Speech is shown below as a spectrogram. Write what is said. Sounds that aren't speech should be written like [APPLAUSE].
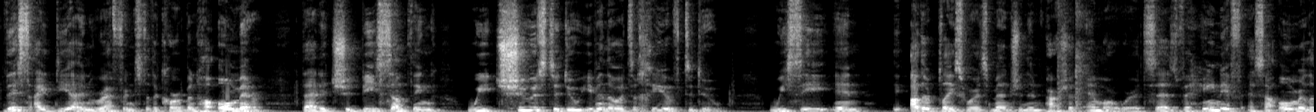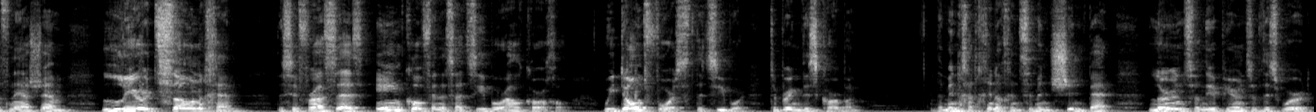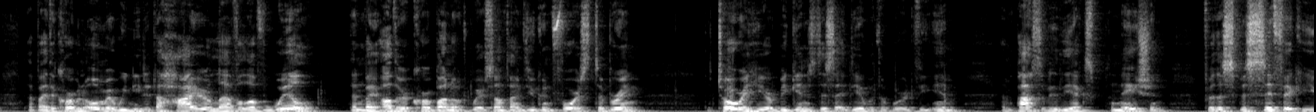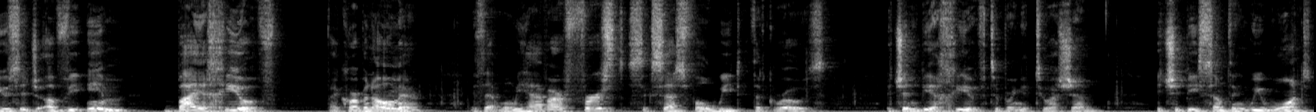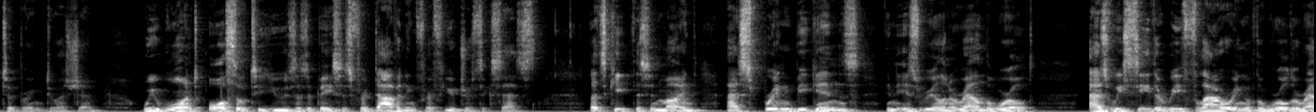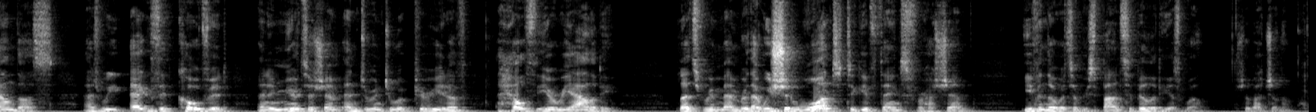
This idea, in reference to the korban ha'omer, that it should be something we choose to do, even though it's a chiyuv to do, we see in the other place where it's mentioned in Parshat Emor, where it says, "Vehenif es ha'omer lefnei Hashem lirtzonchem." The Sifra says, Ein kofen es hatzibur al korcho. We don't force the tzibur to bring this korban. The Minchat Chinuch in Siman Shin Bet learns from the appearance of this word that by the korban omer we needed a higher level of will than by other korbanot, where sometimes you can force to bring. The Torah here begins this idea with the word v'im, and possibly the explanation for the specific usage of v'im by a chiyuv, by korban omer, is that when we have our first successful wheat that grows, it shouldn't be a chiv to bring it to Hashem. It should be something we want to bring to Hashem. We want also to use as a basis for davening for future success. Let's keep this in mind as spring begins in Israel and around the world, as we see the reflowering of the world around us, as we exit COVID and in Mir Hashem enter into a period of healthier reality let's remember that we should want to give thanks for Hashem, even though it's a responsibility as well. Shabbat Shalom.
